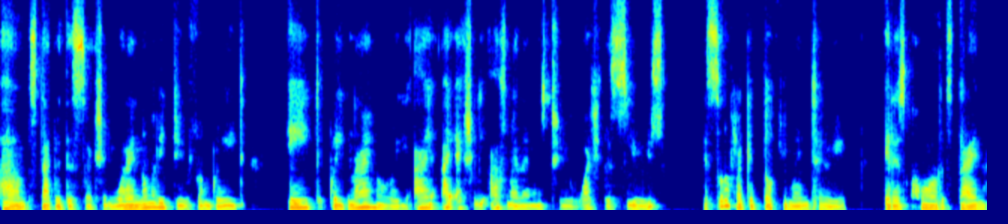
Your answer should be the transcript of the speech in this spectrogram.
um, start with this section, what I normally do from grade eight, grade nine already, I, I actually ask my learners to watch this series. It's sort of like a documentary. It is called Stein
